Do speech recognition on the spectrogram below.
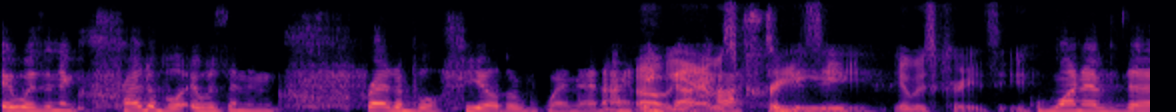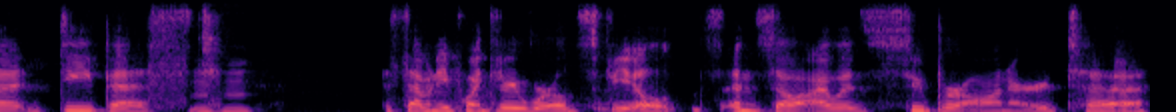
it was an incredible it was an incredible field of women. I think oh that yeah, it was has to crazy. be It was crazy. one of the deepest Mhm. 70.3 worlds fields. And so I was super honored to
